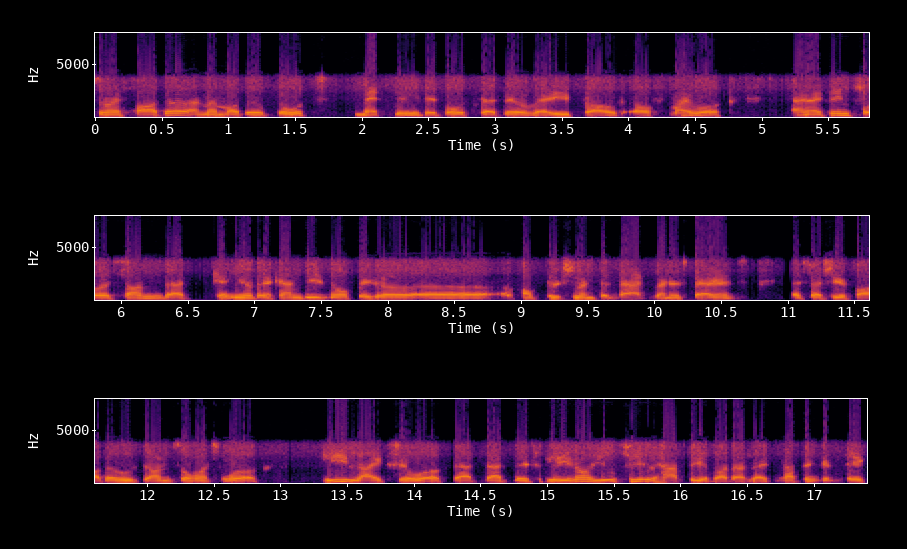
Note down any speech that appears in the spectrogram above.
So my father and my mother both met me. They both said they were very proud of my work. And I think for a son, that can, you know, there can be no bigger uh, accomplishment than that. When his parents, especially a father who's done so much work, he likes your work. That that basically, you know, you feel happy about that. Like nothing can take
